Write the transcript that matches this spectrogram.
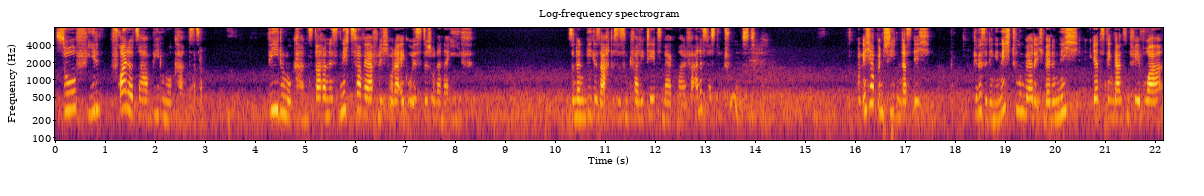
so viel Freude zu haben, wie du nur kannst. Wie du nur kannst. Daran ist nichts verwerflich oder egoistisch oder naiv. Sondern wie gesagt, es ist ein Qualitätsmerkmal für alles, was du tust. Und ich habe entschieden, dass ich gewisse Dinge nicht tun werde. Ich werde nicht jetzt den ganzen Februar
